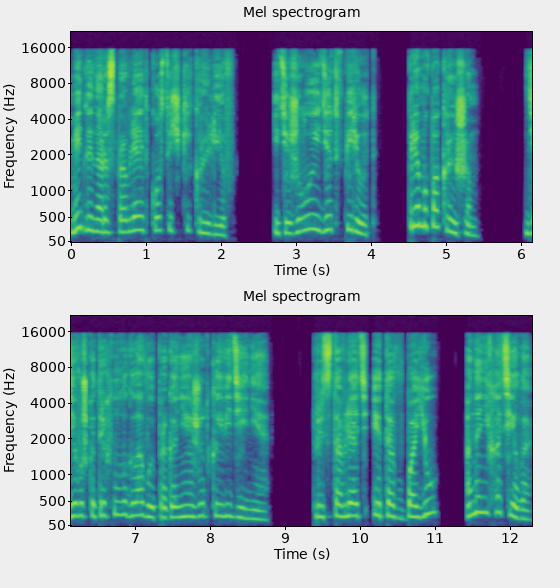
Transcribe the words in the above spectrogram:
Медленно расправляет косточки крыльев и тяжело идет вперед, прямо по крышам. Девушка тряхнула головой, прогоняя жуткое видение. Представлять это в бою она не хотела.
